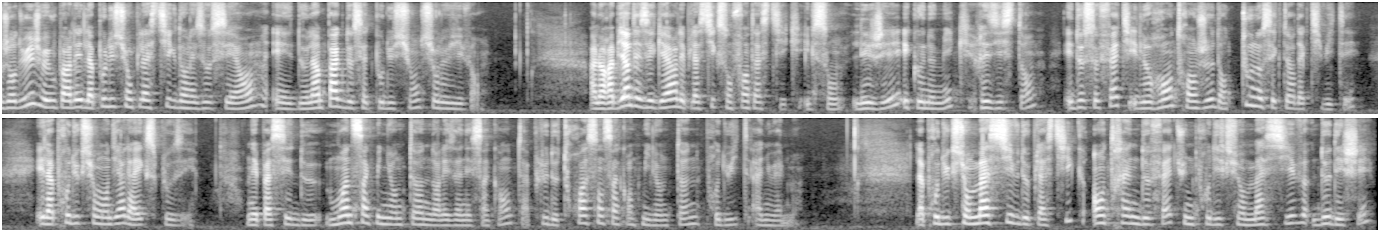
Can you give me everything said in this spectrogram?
Aujourd'hui, je vais vous parler de la pollution plastique dans les océans et de l'impact de cette pollution sur le vivant. Alors à bien des égards, les plastiques sont fantastiques. Ils sont légers, économiques, résistants, et de ce fait, ils rentrent en jeu dans tous nos secteurs d'activité, et la production mondiale a explosé. On est passé de moins de 5 millions de tonnes dans les années 50 à plus de 350 millions de tonnes produites annuellement. La production massive de plastique entraîne de fait une production massive de déchets,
